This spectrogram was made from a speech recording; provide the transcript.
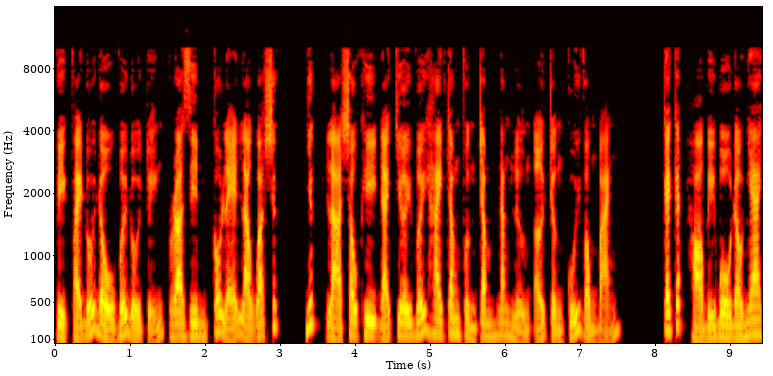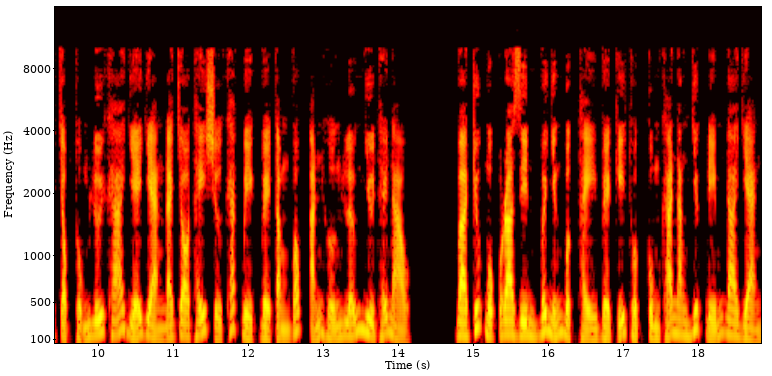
việc phải đối đầu với đội tuyển Brazil có lẽ là quá sức, nhất là sau khi đã chơi với 200% năng lượng ở trận cuối vòng bảng. Cái cách họ bị Bồ Đào Nha chọc thủng lưới khá dễ dàng đã cho thấy sự khác biệt về tầm vóc ảnh hưởng lớn như thế nào. Và trước một Brazil với những bậc thầy về kỹ thuật cùng khả năng dứt điểm đa dạng,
